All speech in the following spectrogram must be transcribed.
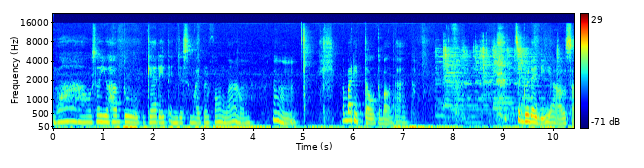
Wow, so you have to get it and just wipe your phone. Wow. Hmm. Nobody thought about that. it's a good idea also.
